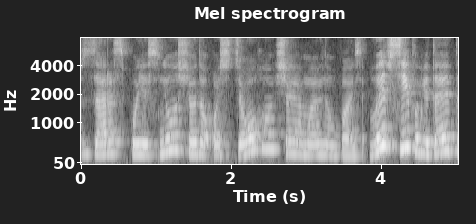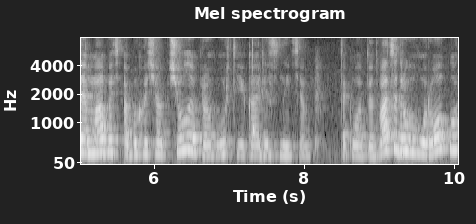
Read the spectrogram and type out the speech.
зараз поясню щодо ось цього, що я маю на увазі. Ви всі пам'ятаєте, мабуть, або хоча б чули про гурт Яка різниця? Так от, до 22-го року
